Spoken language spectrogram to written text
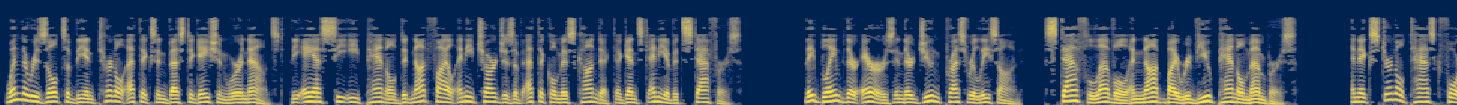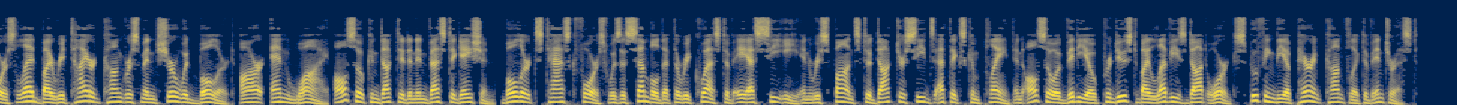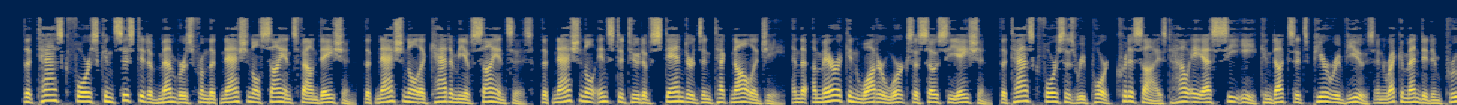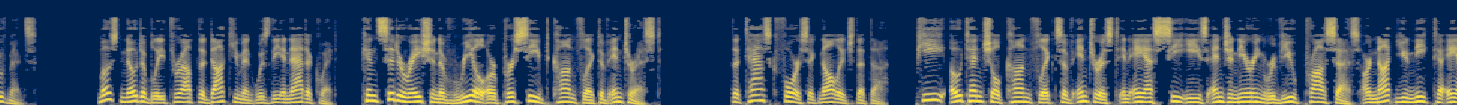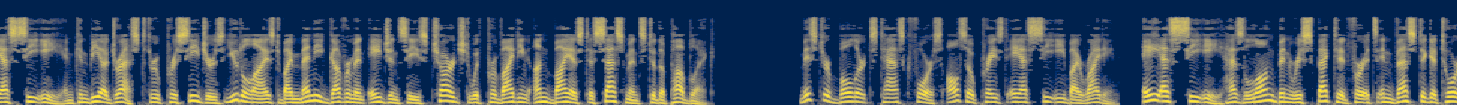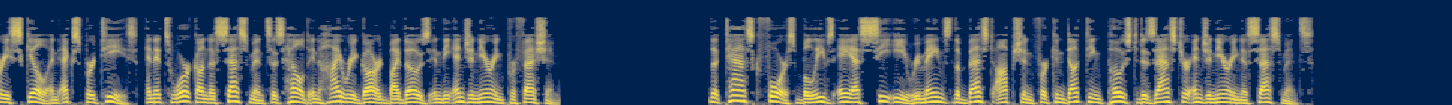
When the results of the internal ethics investigation were announced, the ASCE panel did not file any charges of ethical misconduct against any of its staffers. They blamed their errors in their June press release on staff level and not by review panel members. An external task force led by retired Congressman Sherwood Boehlert R.N.Y. also conducted an investigation. Boehlert's task force was assembled at the request of ASCE in response to Dr. Seed's ethics complaint and also a video produced by Levees.org spoofing the apparent conflict of interest. The task force consisted of members from the National Science Foundation, the National Academy of Sciences, the National Institute of Standards and Technology, and the American Water Works Association. The task force's report criticized how ASCE conducts its peer reviews and recommended improvements. Most notably throughout the document was the inadequate consideration of real or perceived conflict of interest the task force acknowledged that the potential conflicts of interest in ASCE's engineering review process are not unique to ASCE and can be addressed through procedures utilized by many government agencies charged with providing unbiased assessments to the public. Mr. Boehlert's task force also praised ASCE by writing, ASCE has long been respected for its investigatory skill and expertise, and its work on assessments is held in high regard by those in the engineering profession. The task force believes ASCE remains the best option for conducting post-disaster engineering assessments.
